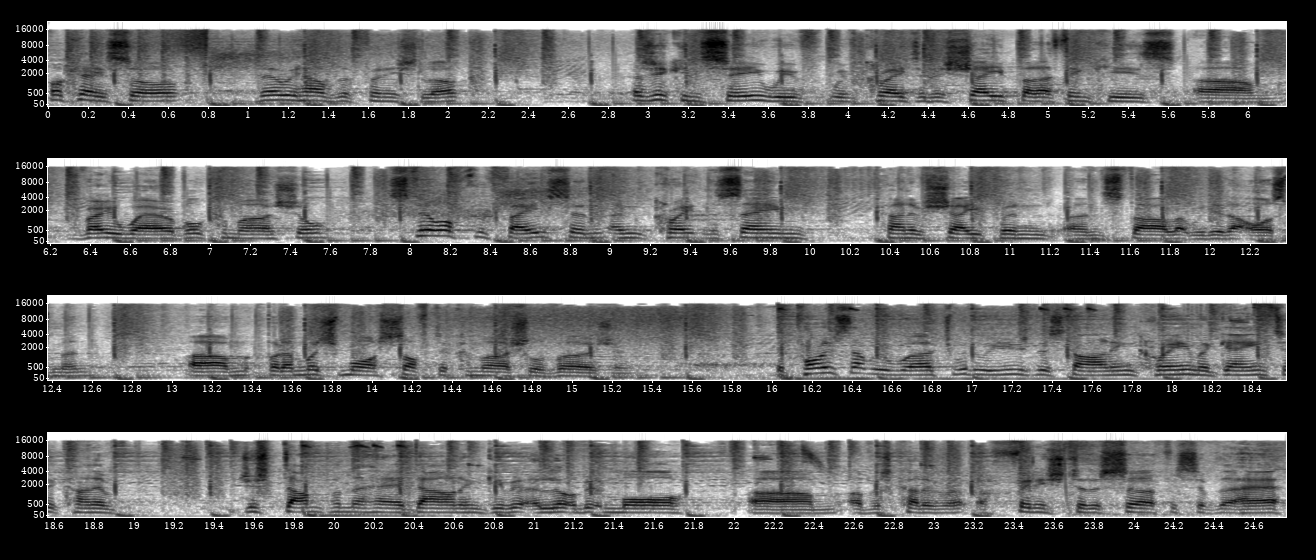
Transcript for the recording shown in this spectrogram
Okay, so there we have the finished look. As you can see, we've, we've created a shape that I think is um, very wearable, commercial, still off the face and, and creating the same kind of shape and, and style that we did at Osman, um, but a much more softer commercial version. The products that we worked with, we used the styling cream again to kind of just dampen the hair down and give it a little bit more um, of a kind of a, a finish to the surface of the hair,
